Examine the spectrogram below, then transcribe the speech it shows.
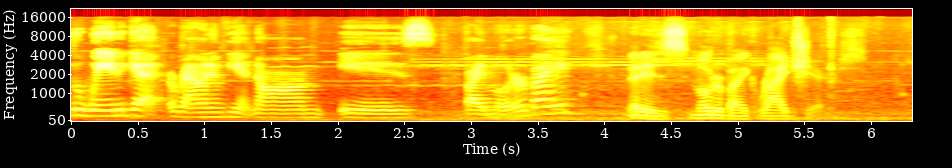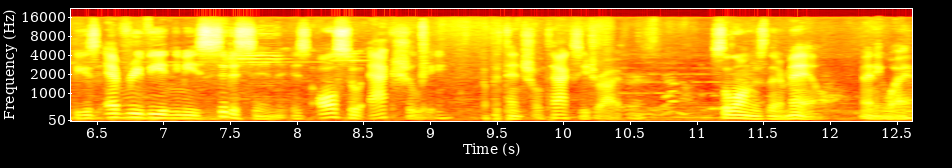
The way to get around in Vietnam is by motorbike. That is, motorbike ride shares. Because every Vietnamese citizen is also actually a potential taxi driver, so long as they're male, anyway.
